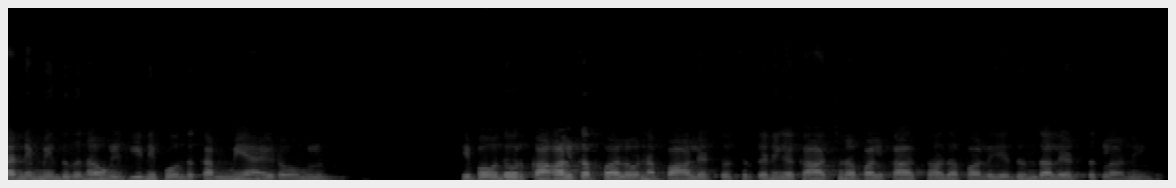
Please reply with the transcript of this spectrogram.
தண்ணி மீந்ததுன்னா, உங்களுக்கு இனிப்பு வந்து கம்மியாகிடும் உங்களுக்கு. இப்போ வந்து ஒரு கால் கப்பு அளவு நான் பால் எடுத்து வச்சிருக்கேன். நீங்கள் காய்ச்சின பால், காய்ச்சாத பால் எது இருந்தாலும் எடுத்துக்கலாம் நீங்கள்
